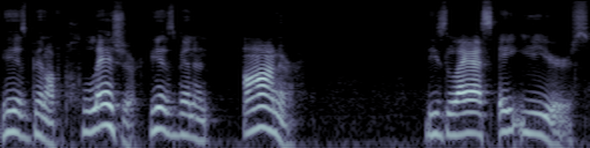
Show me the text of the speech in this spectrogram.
it has been a pleasure. It has been an honor these last eight years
